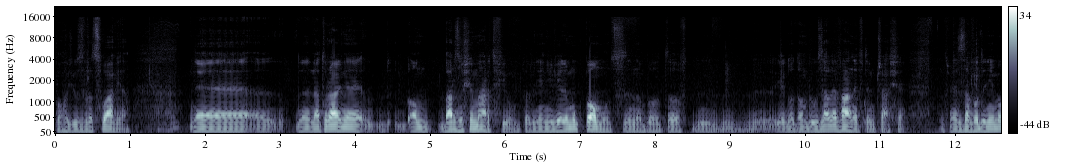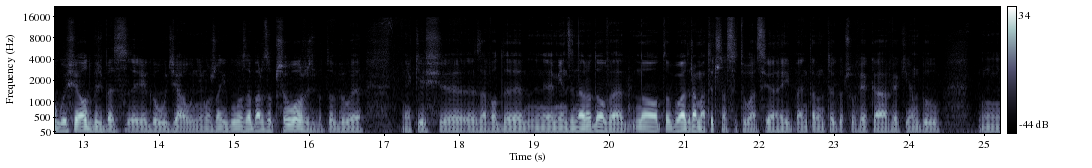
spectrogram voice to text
pochodził z Wrocławia. E, e, naturalnie on bardzo się martwił, pewnie niewiele mógł pomóc, no bo to jego dom był zalewany w tym czasie. Natomiast zawody nie mogły się odbyć bez jego udziału. Nie można ich było za bardzo przełożyć, bo to były jakieś e, zawody e, międzynarodowe. No to była dramatyczna sytuacja i pamiętam tego człowieka, w jakiej on był mm,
